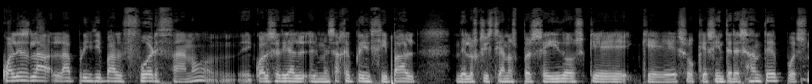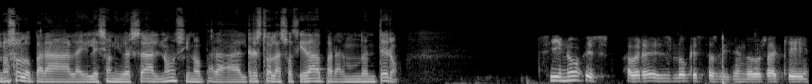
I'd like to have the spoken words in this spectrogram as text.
cuál es la, principal fuerza, ¿no? ¿Cuál sería el, mensaje principal de los cristianos perseguidos que, que eso, que es interesante, pues no solo para la Iglesia Universal, ¿no? Sino para el resto de la sociedad, para el mundo entero? Sí, no, es, a ver, es lo que estás diciendo, o sea que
